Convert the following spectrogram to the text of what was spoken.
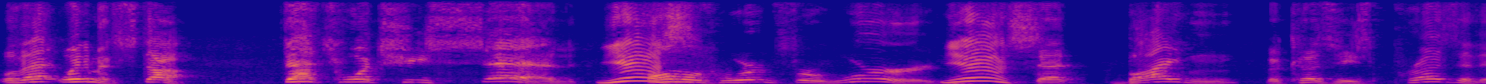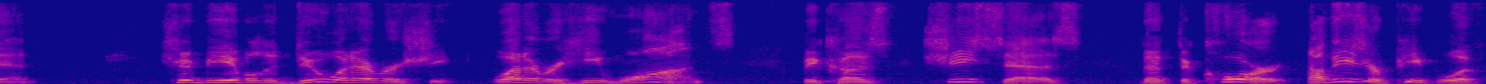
well that wait a minute, stop. That's what she said. Yes. Almost word for word. Yes. That Biden, because he's president, should be able to do whatever she whatever he wants because she says that the court now these are people with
